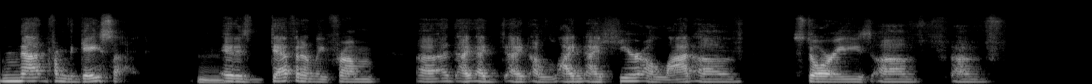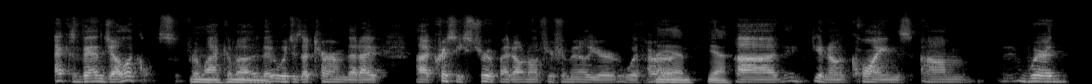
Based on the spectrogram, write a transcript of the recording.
not from the gay side. Hmm. It is definitely from uh, I, I, I, I, I hear a lot of stories of of ex-evangelicals, for mm-hmm. lack of a, mm-hmm. which is a term that I, uh, Chrissy Stroop, I don't know if you're familiar with her. Yeah. Uh, you know, coins, um, where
